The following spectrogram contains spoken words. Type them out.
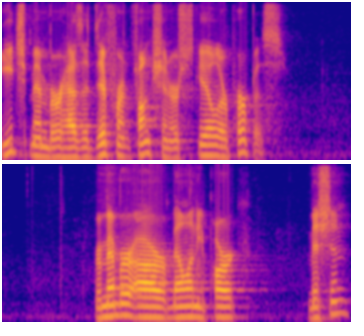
Each member has a different function or skill or purpose. Remember our Melonie Park mission,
